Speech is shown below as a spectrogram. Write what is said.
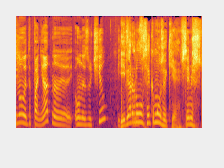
Ну, это понятно, он изучил. И вернулся к музыке. В 1976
